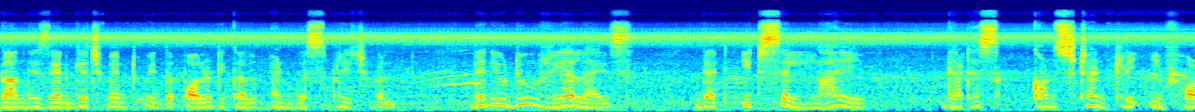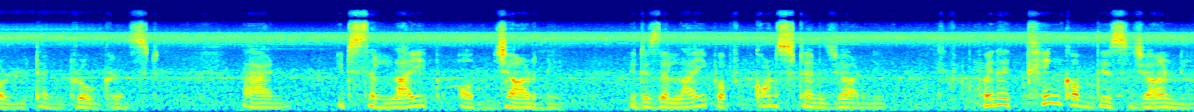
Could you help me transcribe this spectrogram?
Gandhi's engagement with the political and the spiritual, then you do realize that it's a life that has constantly evolved and progressed. And it's a life of journey. It is a life of constant journey. When I think of this journey,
